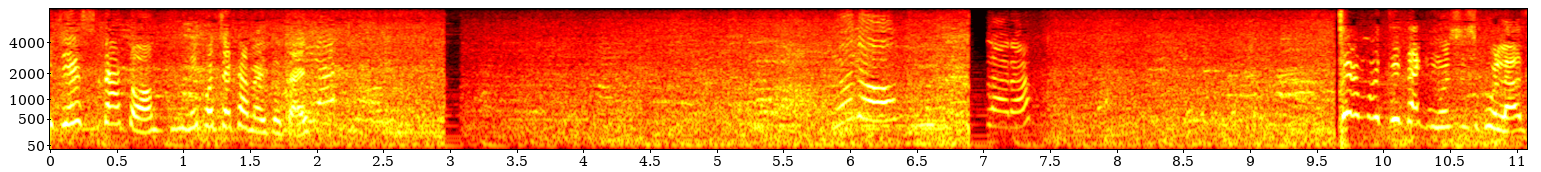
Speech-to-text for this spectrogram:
Idziesz z tatą. Nie poczekamy tutaj. Tak musisz hulać?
